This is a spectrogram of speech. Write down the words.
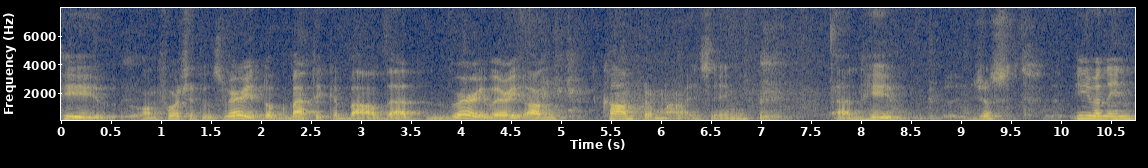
he unfortunately was very dogmatic about that, very, very uncompromising, and he just, even in,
